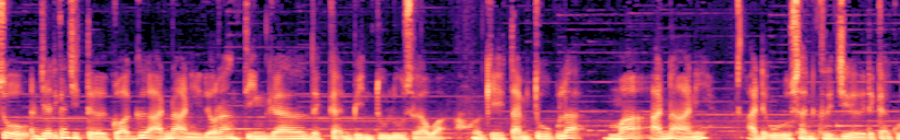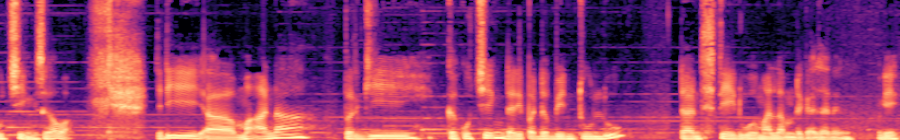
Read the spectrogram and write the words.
So, jadikan cerita, keluarga Ana ni, orang tinggal dekat Bintulu, Sarawak. Okay, time tu pula, mak Ana ni ada urusan kerja dekat Kuching, Sarawak. Jadi, uh, mak Ana pergi ke Kuching daripada Bintulu dan stay dua malam dekat sana. Okay.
